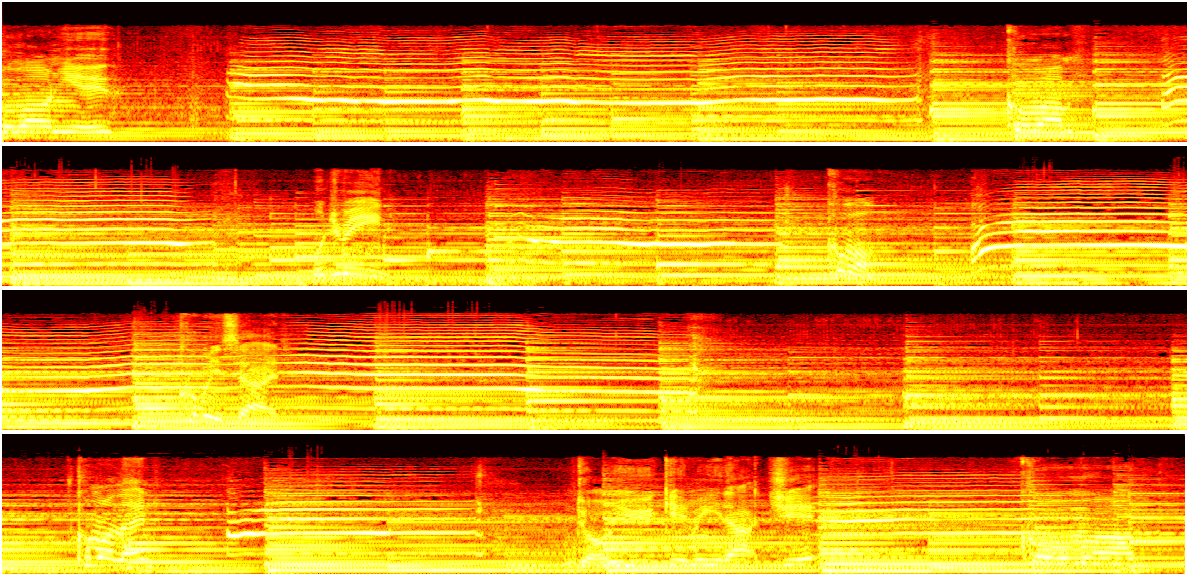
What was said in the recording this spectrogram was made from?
Come on, you. Come on. What do you mean? Come on. Come inside. Come on then. Don't you give me that jit. Come on.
